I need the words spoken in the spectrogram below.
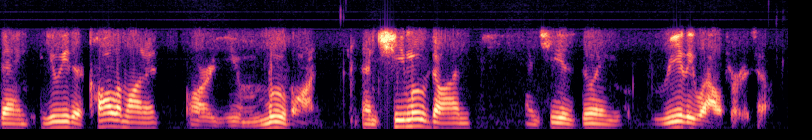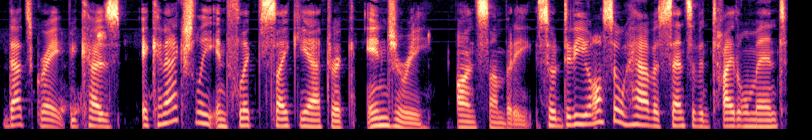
then you either call them on it or you move on and she moved on and she is doing really well for herself. That's great because it can actually inflict psychiatric injury on somebody. So, did he also have a sense of entitlement?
